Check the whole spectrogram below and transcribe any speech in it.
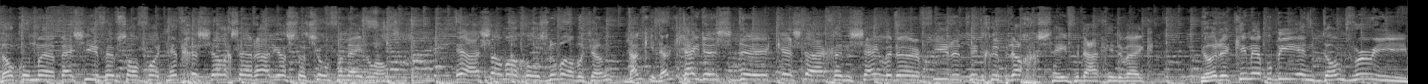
Welkom eh, bij CFM Zandvoort, het gezelligste radiostation van Nederland. Ja, zo mogen we ons noemen, Albert-Jan. Dank je, dank je. Tijdens de kerstdagen zijn we er 24 uur per dag, 7 dagen in de week. Je hoorde Kim Appleby en Don't Worry.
